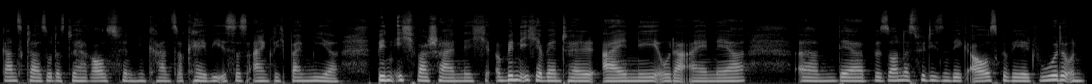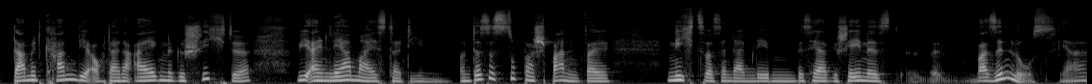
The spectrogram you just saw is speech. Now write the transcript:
ganz klar so, dass du herausfinden kannst, okay, wie ist es eigentlich bei mir? Bin ich wahrscheinlich, bin ich eventuell ein Nee oder ein Näher? ähm, der besonders für diesen Weg ausgewählt wurde. Und damit kann dir auch deine eigene Geschichte wie ein Lehrmeister dienen. Und das ist super spannend, weil nichts, was in deinem Leben bisher geschehen ist, äh, war sinnlos, ja,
